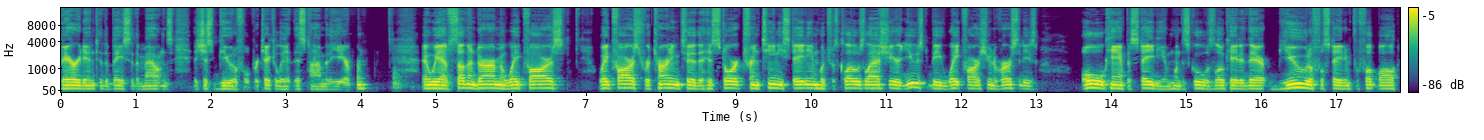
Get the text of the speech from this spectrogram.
buried into the base of the mountains is just beautiful, particularly at this time of the year. And we have Southern Durham and Wake Forest. Wake Forest returning to the historic Trentini Stadium, which was closed last year. It used to be Wake Forest University's old campus stadium when the school was located there. Beautiful stadium for football,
